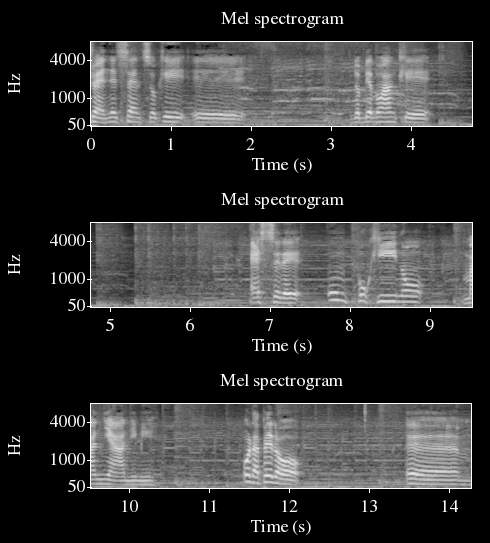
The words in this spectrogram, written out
cioè nel senso che eh, dobbiamo anche essere un pochino magnanimi Ora però, ehm,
